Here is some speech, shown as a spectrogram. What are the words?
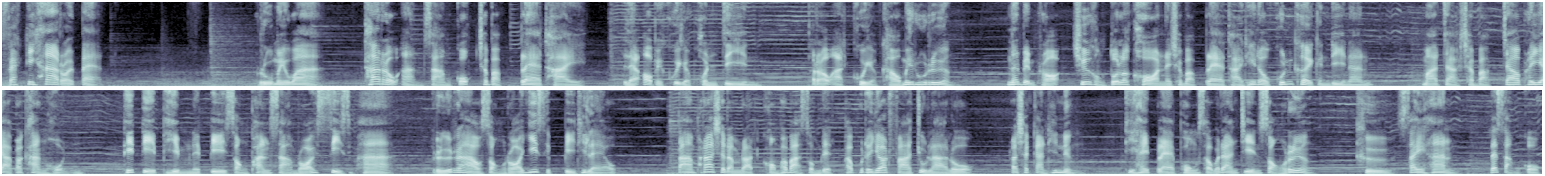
แฟกต์ที่ 508 รู้ไหมว่า ถ้าเราอ่านสามก๊กฉบับแปลไทย แล้วเอาไปคุยกับคนจีน เราอาจคุยกับเขาไม่รู้เรื่อง นั่นเป็นเพราะชื่อของตัวละครในฉบับแปลไทยที่เราคุ้นเคยกันดีนั้น มาจากฉบับเจ้าพระยาพระคลังหน ที่ตีพิมพ์ในปี 2345 หรือราว 220 ปีที่แล้ว ตามพระราชดำรัสของพระบาทสมเด็จพระพุทธยอดฟ้าจุฬาโลกรัชกาลที่หนึ่งที่ให้แปลพงศาวดารจีนสองเรื่อง คือไส้หั่นและสามก๊ก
